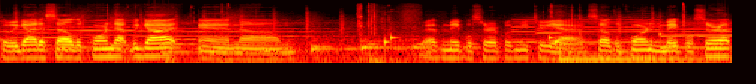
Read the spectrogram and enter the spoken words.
So we gotta sell the corn that we got, and, um... Do I have the maple syrup with me, too? Yeah, sell the corn and the maple syrup.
